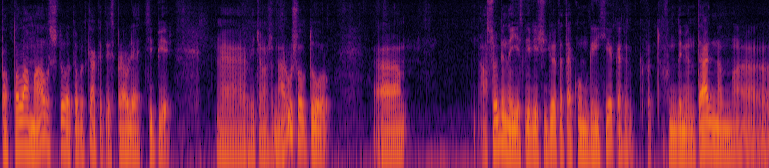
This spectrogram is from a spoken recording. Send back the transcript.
поломал что-то. Вот как это исправлять теперь? Э, ведь он же нарушил Тору. Э, особенно если речь идет о таком грехе, как вот, фундаментальном, э,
